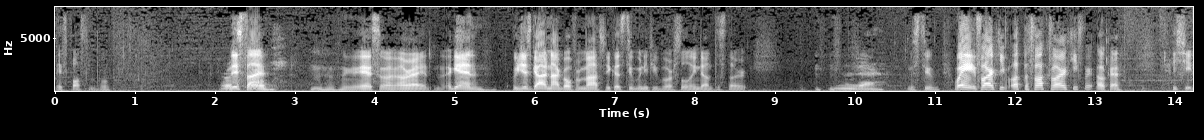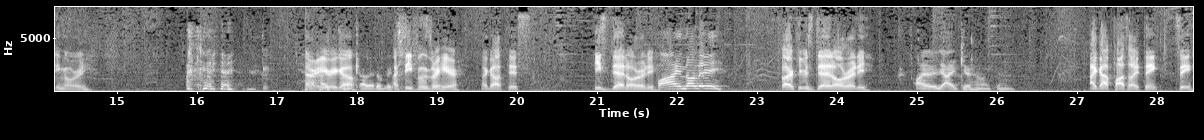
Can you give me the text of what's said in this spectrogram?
it's possible. This time, yes, uh, alright. Again, we just gotta not go for mass because too many people are slowing down to start. Yeah. There's too. Wait, Firekeeper, what the fuck, Firekeeper? Okay. He's cheating already. Alright, here we go. I see Foons right here. I got this. He's dead already. Finally! Firekeeper's dead already. I yeah, I kill him. I kill him. I got Pata, I think. See.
